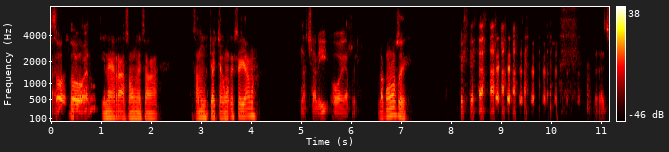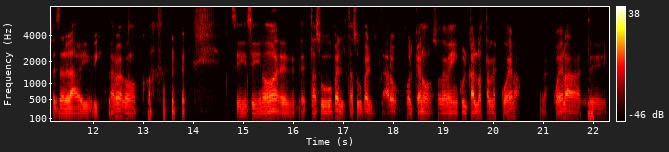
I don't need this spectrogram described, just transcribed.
Eso, Muy eso, bueno. tienes razón, esa, esa muchacha, ¿cómo que se llama? Nachalí OR. ¿La conoces? De hecho, esa es la baby. Claro que conozco. Sí, sí, no, eh, está súper, está súper, claro, ¿por qué no? Eso deben inculcarlo hasta en la escuela. En la escuela, este,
